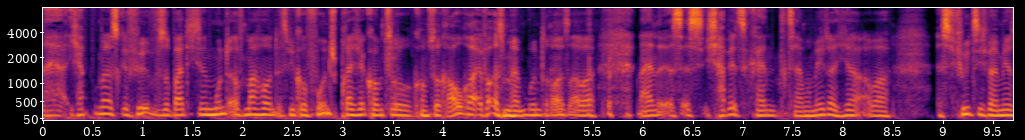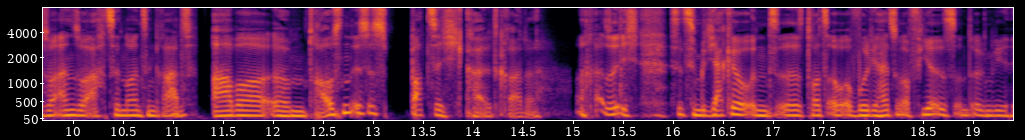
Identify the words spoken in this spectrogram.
Naja, ich habe immer das Gefühl, sobald ich den Mund aufmache und das Mikrofon spreche, kommt so, kommt so Raureif aus meinem Mund raus. Aber nein, es ist, ich habe jetzt kein Thermometer hier, aber es fühlt sich bei mir so an, so 18, 19 Grad. Aber ähm, draußen ist es batzig kalt gerade. Also ich sitze mit Jacke und äh, trotz, obwohl die Heizung auf vier ist und irgendwie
